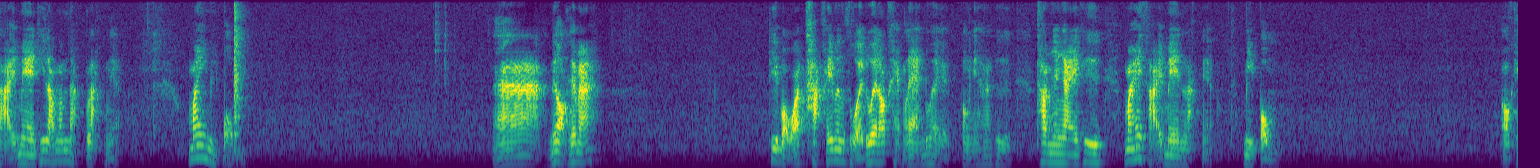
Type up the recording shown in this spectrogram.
สายเมนที่รับน้ำหนักหลักเนี่ย ไม่มีปมอ่านึกออกใช่ไหมที่บอกว่าถักให้มันสวยด้วยแล้วแข็งแรงด้วยตรงนี้ฮะคือทำยังไงคือไม่ให้สายเมนหลักเนี่ย มีปม โอเค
